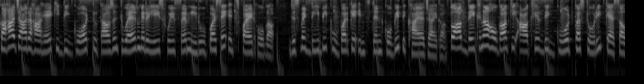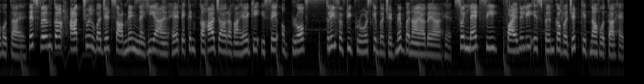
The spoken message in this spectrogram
कहा जा रहा है कि दी गोड 2012 में रिलीज़ हुई फ़िल्म लूपर से इंस्पायर्ड होगा, जिसमें डीबी कूपर के इंसिडेंट को भी दिखाया जाएगा। तो आप देखना होगा कि आखिर दी गोड का स्टोरी कैसा होता है। इस फ़िल्म का एक्चुअल बजट सामने नहीं आया है, लेकिन कहा जा रहा है की इसे अप्रोक्स 350 करोड़ के बजट में बनाया गया है। सो लेट सी फाइनली इस फ़िल्म का बजट कितना होता है।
